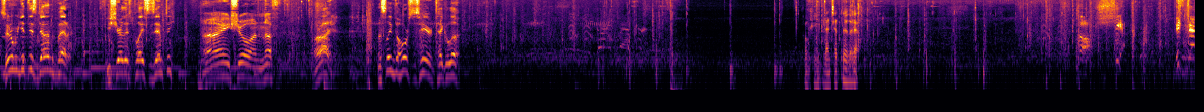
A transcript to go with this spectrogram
Sooner we get this done, the better. You sure this place is empty? I ain't sure on nothing. All right. Let's leave the horses here and take a look. โอเคแลนเชสเตอร์ก็ได้ Oh, shit! It's that...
